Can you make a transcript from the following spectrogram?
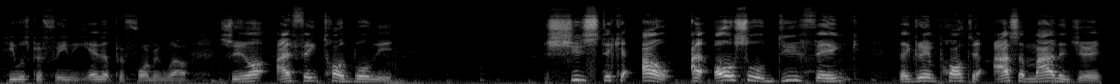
he was performing. He ended up performing well. So you know, I think Todd Boehly should stick it out. I also do think that Graham Potter, as a manager,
